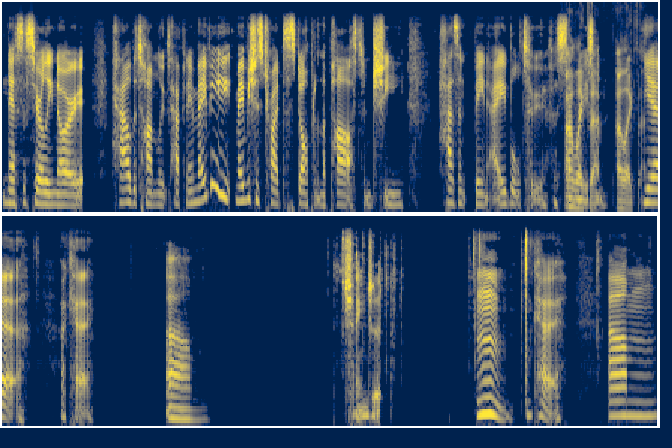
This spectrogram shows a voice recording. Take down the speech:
necessarily know how the time loop's happening. Maybe maybe she's tried to stop it in the past and she hasn't been able to for some I like reason. that. I like that. Yeah. Okay. Um change it. Mm, okay. Um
